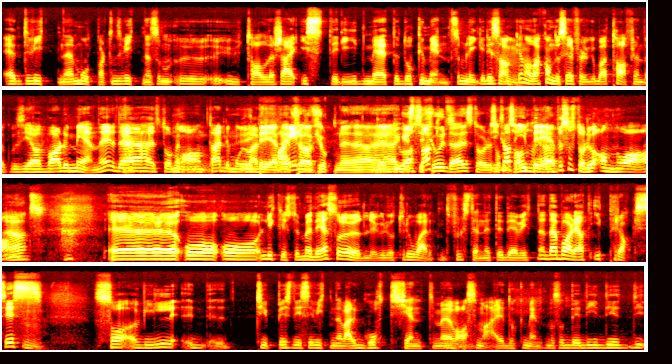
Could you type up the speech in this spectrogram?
et vitne, motpartens vitne som uttaler seg i strid med et dokument som ligger i saken, og da kan du selvfølgelig bare ta frem dokumentet og si ja, hva er det du mener, det Mm. Ja. står noe annet her, det må jo være feil. I brevet fra 14. det du har august i fjor, der står det sånn og sånn. I brevet så står det jo noe annet. Eh, og, og lykkes du med det, så ødelegger du troverdigheten fullstendig til det vitnet. Det er bare det at i praksis Mm. så vil typisk disse vitnene være godt kjent med Mm. hva som er i dokumentene. Så de, de, de, de,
